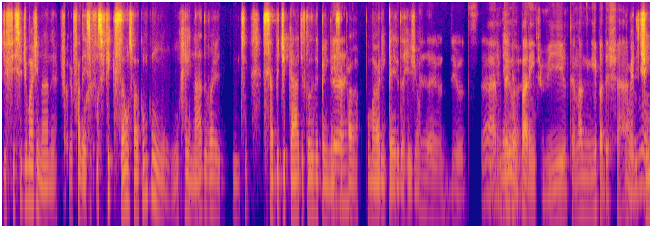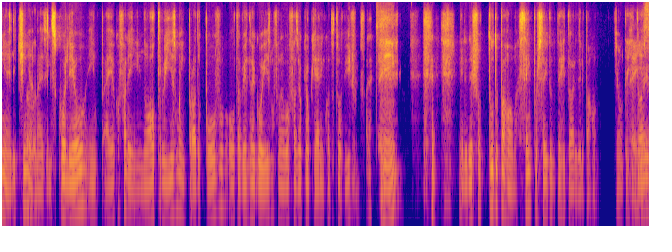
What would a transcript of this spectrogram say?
Difícil de imaginar, né? Eu falei, se fosse ficção, você fala, como que um, um reinado vai se abdicar de toda a dependência é. para o maior império da região? É, meu Deus. Ah, é não meio... tem nenhum parente vivo, não tem nada, ninguém para deixar. Não, ele não... tinha, ele tinha, mas ele escolheu, em, aí é o que eu falei, no altruísmo em prol do povo, ou talvez no egoísmo, falando, eu vou fazer o que eu quero enquanto eu tô vivo. Sim. ele deixou tudo para Roma, 100% do território dele para Roma, que é um é território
